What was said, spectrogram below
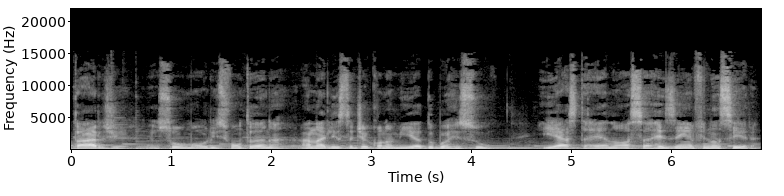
tarde, eu sou Maurício Fontana, analista de economia do Banrisul, e esta é a nossa resenha financeira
